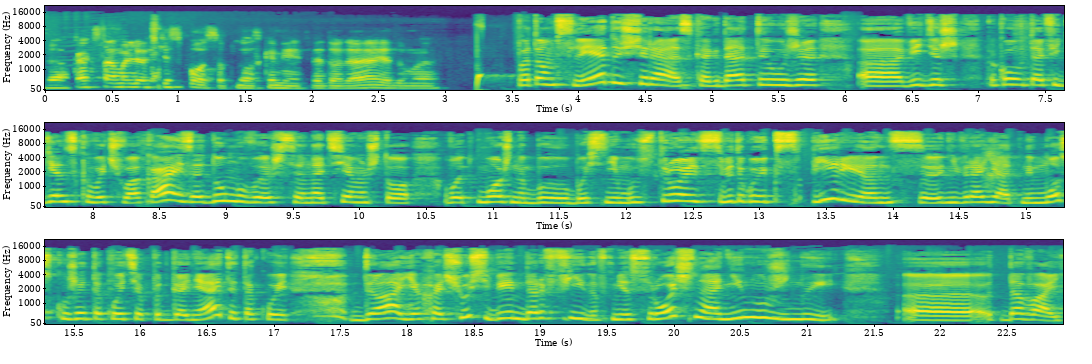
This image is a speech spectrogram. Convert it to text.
Да, как самый легкий способ мозг имеет в виду, да, я думаю. Потом в следующий раз, когда ты уже э, видишь какого-то офигенского чувака и задумываешься над тем, что вот можно было бы с ним устроить себе такой experience невероятный, мозг уже такой тебя подгоняет и такой, да, я хочу себе эндорфинов, мне срочно они нужны, э, давай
